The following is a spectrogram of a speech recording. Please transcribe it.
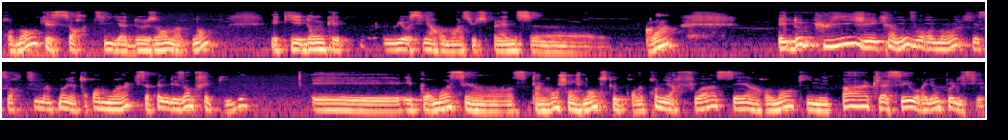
roman qui est sorti il y a deux ans maintenant, et qui est donc lui aussi un roman à suspense. Euh, voilà. Et depuis, j'ai écrit un nouveau roman qui est sorti maintenant il y a trois mois, qui s'appelle Les Intrépides. Et, pour moi, c'est un, grand changement, parce que pour la première fois, c'est un roman qui n'est pas classé au rayon policier.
